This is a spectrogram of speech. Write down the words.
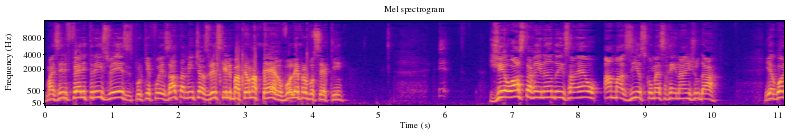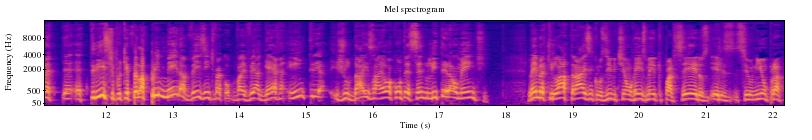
Mas ele fere três vezes, porque foi exatamente as vezes que ele bateu na terra. Eu vou ler para você aqui. Jeoás está reinando em Israel, Amazias começa a reinar em Judá. E agora é, é, é, triste porque pela primeira vez a gente vai, vai ver a guerra entre Judá e Israel acontecendo literalmente. Lembra que lá atrás, inclusive, tinham reis meio que parceiros, eles se uniam para,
